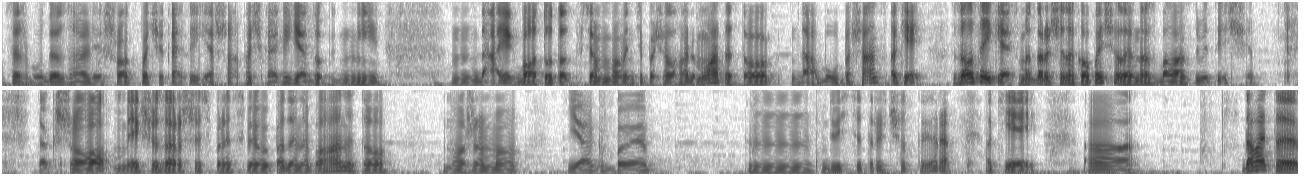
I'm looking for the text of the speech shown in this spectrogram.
Це ж буде взагалі шок. Почекайте, є шанс. Почекайте, є ду... Ні. М, Да, якби отут от в цьому моменті почало гальмувати, то да, був би шанс. Окей. Золотий кейс. Ми, до речі, накопичили, і в нас баланс 2000. Так що, якщо зараз щось, в принципі, випаде непогане, то можемо якби. 203-4. Окей. Е, Давайте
